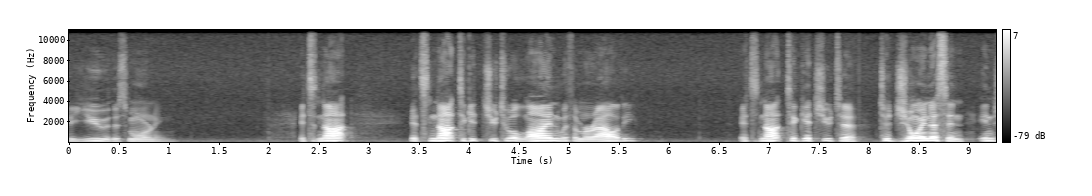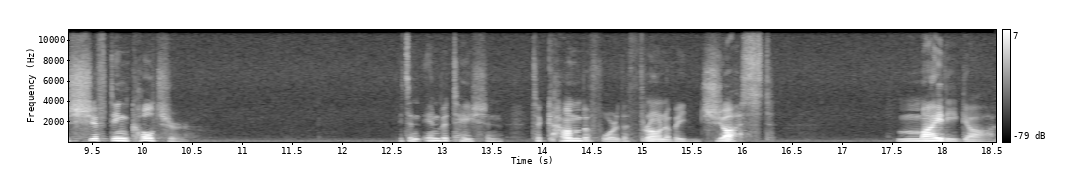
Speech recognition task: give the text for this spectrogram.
to you this morning. It's not it's not to get you to align with a morality. It's not to get you to, to join us in, in shifting culture. It's an invitation to come before the throne of a just, mighty God,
